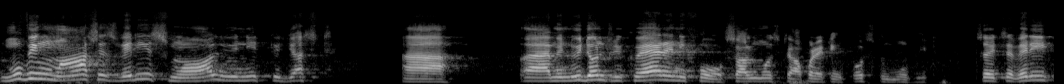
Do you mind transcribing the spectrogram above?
moving mass is very small. We need to just, uh, I mean, we don't require any force, almost operating force to move it. So it's a very,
